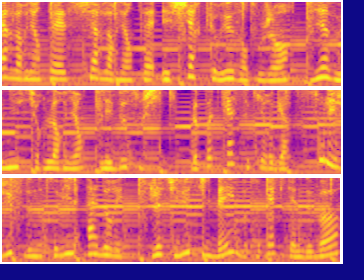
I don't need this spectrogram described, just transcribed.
Chères Lorientaises, chers Lorientais et chères curieuses en tout genre, bienvenue sur Lorient, les deux sous le podcast qui regarde sous les jupes de notre ville adorée. Je suis Lucille Bale, votre capitaine de bord,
